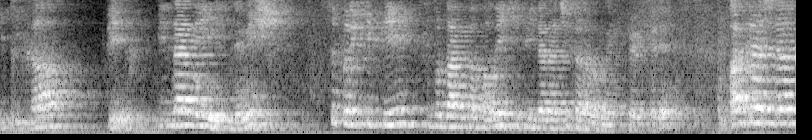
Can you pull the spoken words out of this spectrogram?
2k pi. Bizden neyi istemiş? 0,2 pi, sıfırdan kapalı, 2 pi'den açık aralığındaki kökleri. Arkadaşlar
